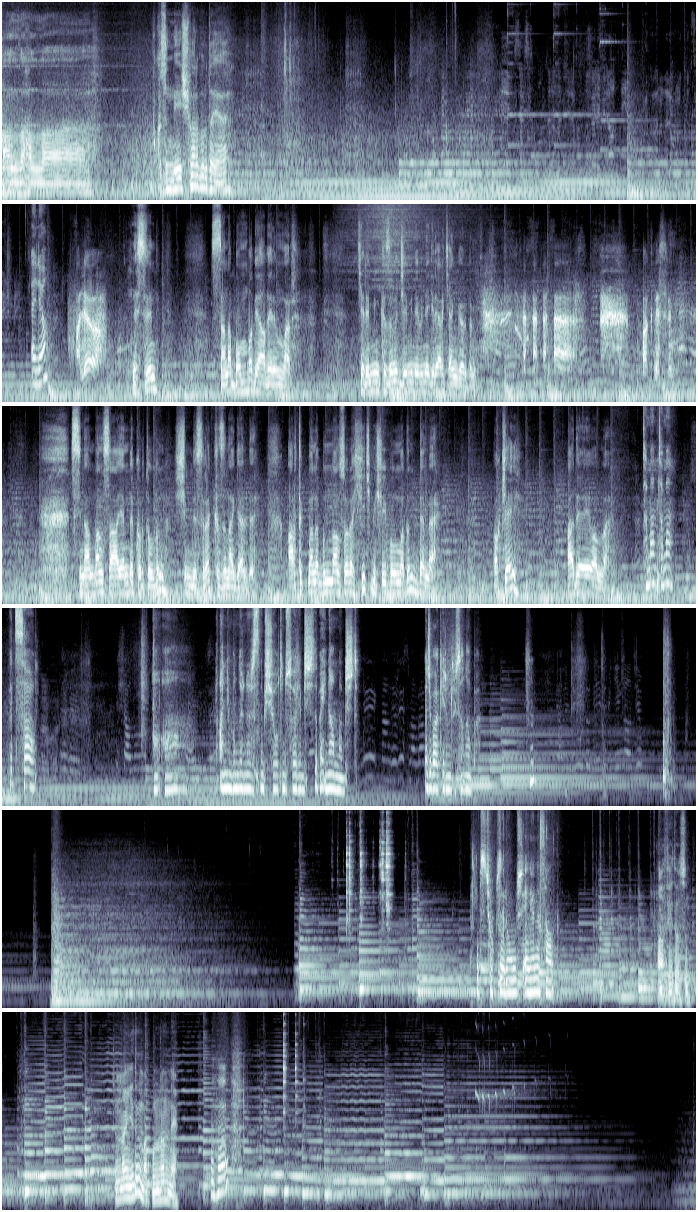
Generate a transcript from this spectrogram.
Allah Allah. Bu kızın ne iş var burada ya? Alo. Alo. Nesrin, sana bomba bir haberim var. Kerem'in kızını Cem'in evine girerken gördüm. Bak Nesrin. Sinan'dan sayemde kurtuldun. Şimdi sıra kızına geldi. Artık bana bundan sonra hiçbir şey bulmadın deme. Okey? Hadi eyvallah. Tamam tamam. Hadi sağ ol. Aa, annem bunların arasında bir şey olduğunu söylemişti de ben inanmamıştım. Acaba Kerim duysa ne yapar? Hepsi çok güzel olmuş. Ellerine sağlık. Afiyet olsun. Şundan yedin mi bak bundan da. Hı hı.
